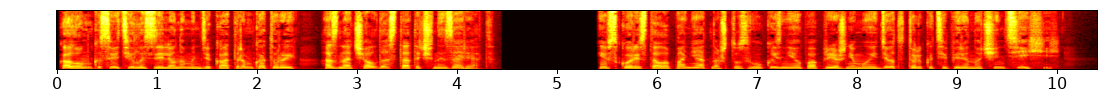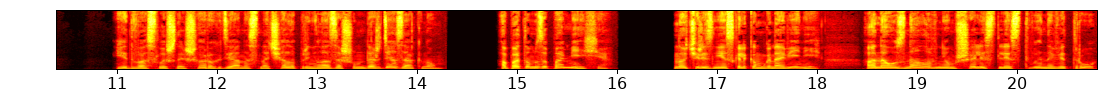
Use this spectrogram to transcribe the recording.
Колонка светилась зеленым индикатором, который означал достаточный заряд. И вскоре стало понятно, что звук из нее по-прежнему идет, только теперь он очень тихий. Едва слышный шорох Диана сначала приняла за шум дождя за окном, а потом за помехи. Но через несколько мгновений она узнала в нем шелест листвы на ветру,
